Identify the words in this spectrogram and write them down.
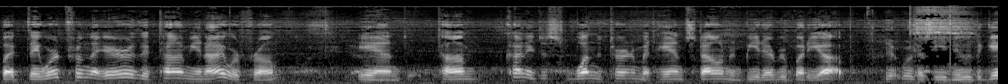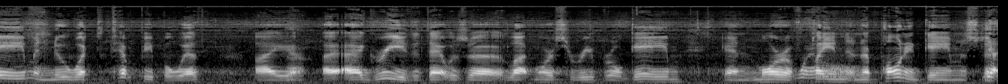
but they weren't from the era that Tommy and I were from. And Tom kind of just won the tournament hands down and beat everybody up It was because he knew the game and knew what to tempt people with. I, Yeah. I I agree that that was a lot more cerebral game and more of Well- playing an opponent game instead yeah,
